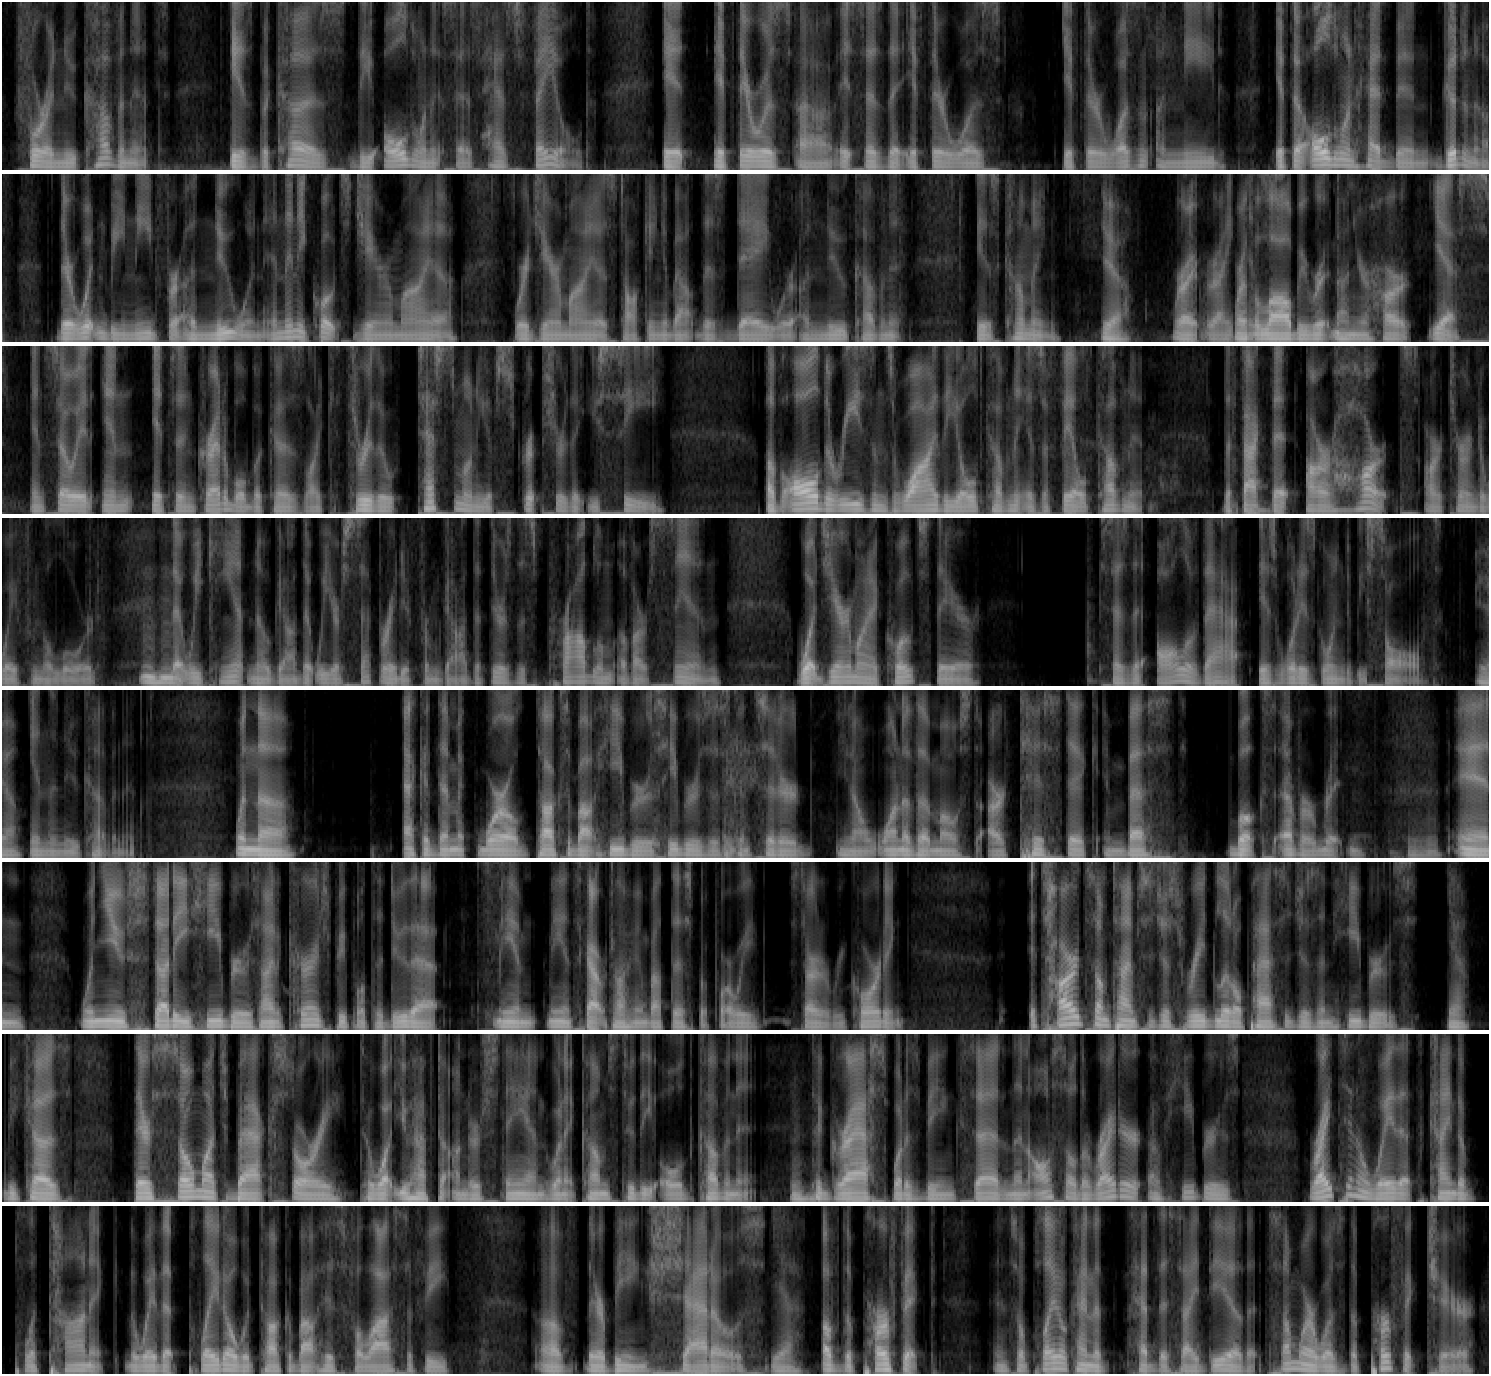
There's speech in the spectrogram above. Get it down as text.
for a new covenant is because the old one it says has failed. It if there was uh, it says that if there was if there wasn't a need if the old one had been good enough, there wouldn't be need for a new one. And then he quotes Jeremiah, where Jeremiah is talking about this day where a new covenant is coming. Yeah. Right. Right, Where the law will be written on your heart. Yes. And so it and it's incredible because like through the testimony of scripture that you see of all the reasons why the old covenant is a failed covenant, the fact that our hearts are turned away from the Lord, mm-hmm. that we can't know God, that we are separated from God, that there's this problem of our sin. What Jeremiah quotes there says that all of that is what is going to be solved Yeah. in the new covenant. when the academic world talks about Hebrews, Hebrews is considered, you know, one of the most artistic and best books ever written. Mm-hmm. And when you study Hebrews, I'd encourage people to do that. Me and me and Scott were talking about this before we started recording. It's hard sometimes to just read little passages in Hebrews Yeah. because there's so much backstory to what you have to understand when it comes to the old covenant to mm-hmm. grasp what is being said. And then also, the writer of Hebrews writes in a way that's kind of Platonic, the way that Plato would talk about his philosophy of there being shadows Yeah. of the perfect. And so Plato kind of had this idea that somewhere was the perfect chair.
